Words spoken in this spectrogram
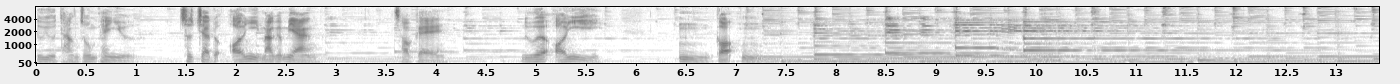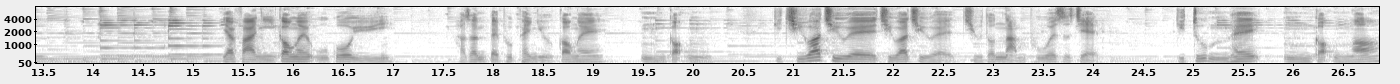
都有唐眾朋友出家到安義嘛個名，錯嘅，如果安義五國五。也发二讲的吴果鱼，学生北部朋友讲的五国五，伊树啊树的，树啊树的，树到南部的时节伊都唔系五国五哦。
